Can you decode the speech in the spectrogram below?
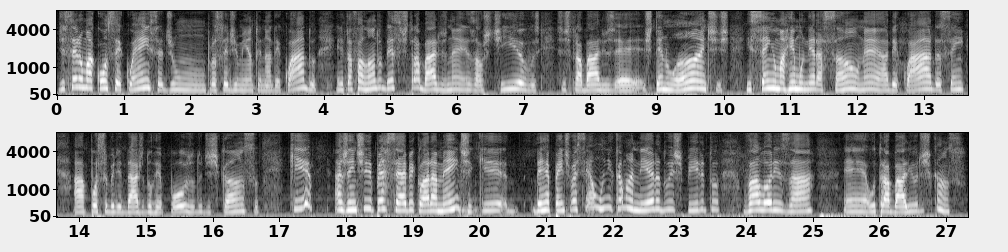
de ser uma consequência de um procedimento inadequado, ele está falando desses trabalhos né, exaustivos, esses trabalhos é, extenuantes e sem uma remuneração né, adequada, sem a possibilidade do repouso, do descanso, que a gente percebe claramente que de repente vai ser a única maneira do espírito valorizar é, o trabalho e o descanso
